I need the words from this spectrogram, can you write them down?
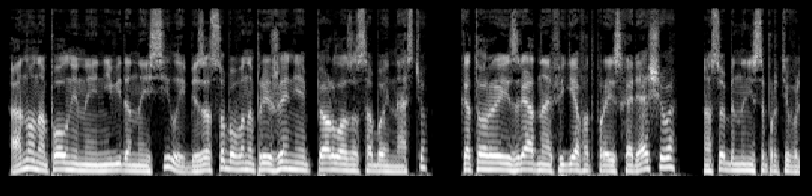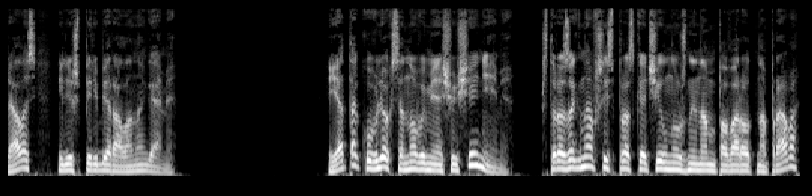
Оно, наполненное невиданной силой, без особого напряжения перло за собой Настю, которая, изрядно офигев от происходящего, особенно не сопротивлялась и лишь перебирала ногами. Я так увлекся новыми ощущениями, что, разогнавшись, проскочил нужный нам поворот направо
